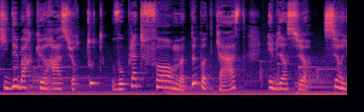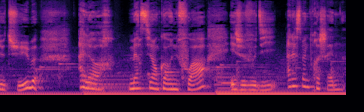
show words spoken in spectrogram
qui débarquera sur toutes vos plateformes de podcast et bien sûr sur YouTube. Alors, merci encore une fois et je vous dis à la semaine prochaine.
